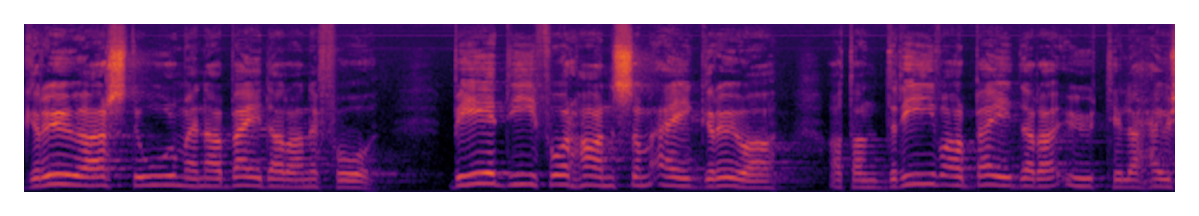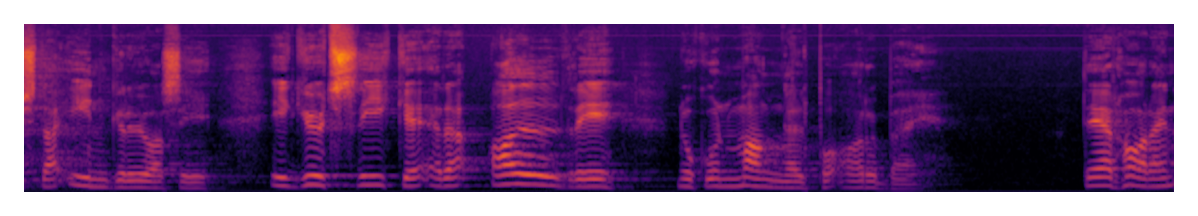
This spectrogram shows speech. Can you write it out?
Grøa er stor, men arbeiderne få. Be de for Han som eier grøa, at han driver arbeidere ut til å hauste inn grøa si. I Guds rike er det aldri noen mangel på arbeid. Der har en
